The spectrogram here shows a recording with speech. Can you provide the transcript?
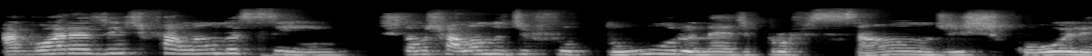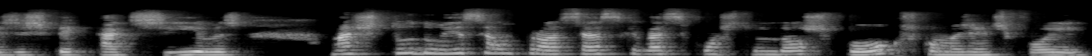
Agora, a gente falando assim, estamos falando de futuro, né, de profissão, de escolhas, de expectativas, mas tudo isso é um processo que vai se construindo aos poucos, como a gente foi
